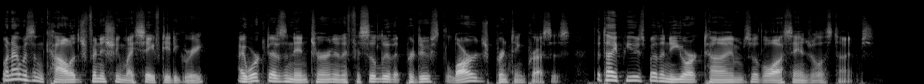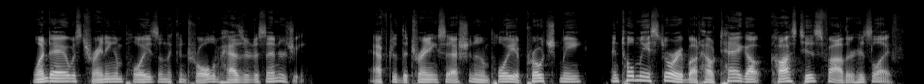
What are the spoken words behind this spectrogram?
When I was in college finishing my safety degree, I worked as an intern in a facility that produced large printing presses, the type used by the New York Times or the Los Angeles Times. One day I was training employees on the control of hazardous energy. After the training session, an employee approached me and told me a story about how tagout cost his father his life.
